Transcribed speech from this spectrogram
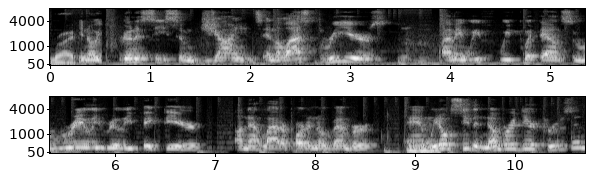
Right. You know, you're going to see some giants. In the last three years, I mean, we've we've put down some really really big deer on that latter part of November, and we mm-hmm. don't see the number of deer cruising.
